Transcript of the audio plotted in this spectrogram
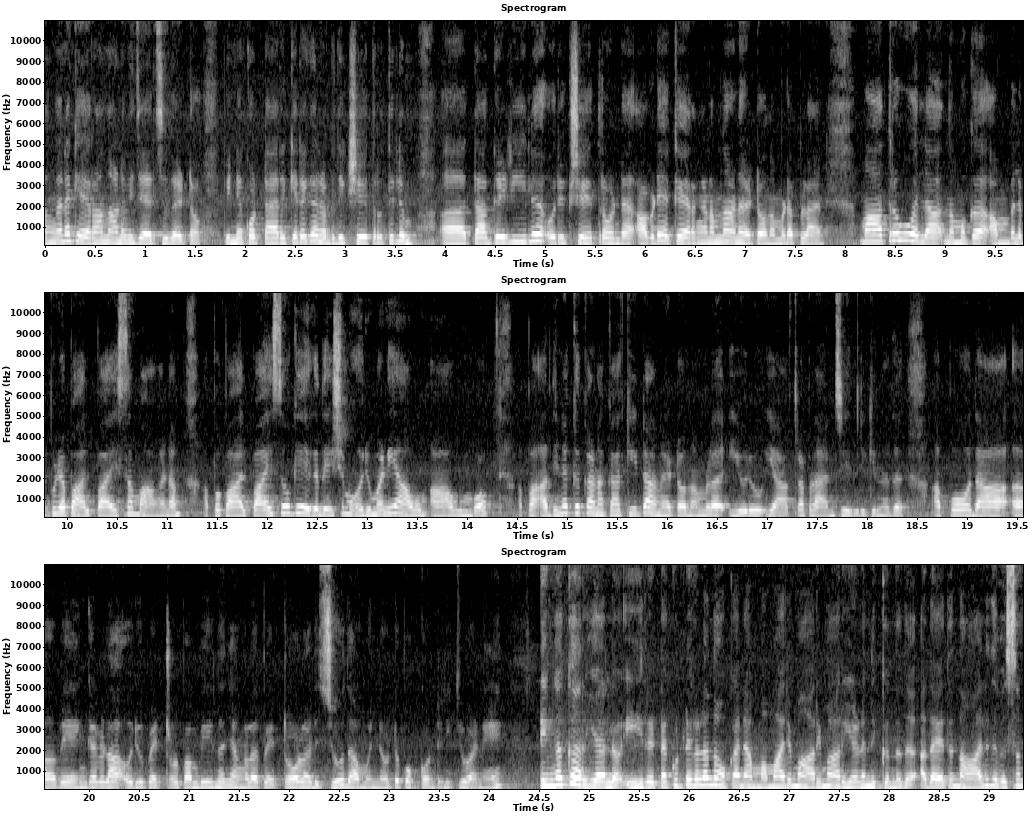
അങ്ങനെ കയറാമെന്നാണ് വിചാരിച്ചത് കേട്ടോ. പിന്നെ കൊട്ടാരക്കര ഗണപതി ക്ഷേത്രത്തിലും തകഴിയിൽ ഒരു ക്ഷേത്രമുണ്ട്. അവിടെയൊക്കെ ഇറങ്ങണം എന്നാണ് കേട്ടോ നമ്മുടെ പ്ലാൻ. മാത്രവുമല്ല നമുക്ക് അമ്പലപ്പുഴ പാൽപ്പായസം വാങ്ങണം. അപ്പോൾ പാൽപ്പായസമൊക്കെ ഏകദേശം ഒരു മണിയാവും ആകുമ്പോൾ അപ്പോൾ അതിനൊക്കെ കണക്കാക്കിയിട്ടാണ് കേട്ടോ നമ്മൾ ഈ ഒരു യാത്ര പ്ലാൻ ചെയ്തിരിക്കുന്നത്. അപ്പോൾ ദാ വേങ്കവിള ഒരു പെട്രോൾ പമ്പിൽ നിന്ന് ഞങ്ങൾ പെട്രോൾ അടിച്ചു. ദാ മുന്നോട്ട് പൊയ്ക്കൊണ്ടിരിക്കും ഇരിക്കുവാണേ നിങ്ങൾക്കറിയാലോ ഈ ഇരട്ടക്കുട്ടികളെ നോക്കാൻ അമ്മമാർ മാറി മാറിയാണ് നിൽക്കുന്നത്. അതായത് നാല് ദിവസം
